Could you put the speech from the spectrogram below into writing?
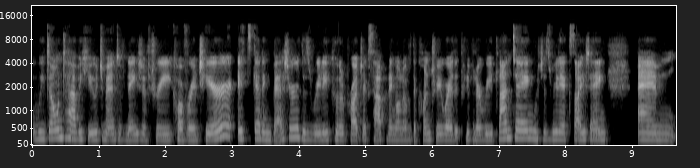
we don't have a huge amount of native tree coverage here. It's getting better. There's really cool projects happening all over the country where the people are replanting, which is really exciting. Um,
